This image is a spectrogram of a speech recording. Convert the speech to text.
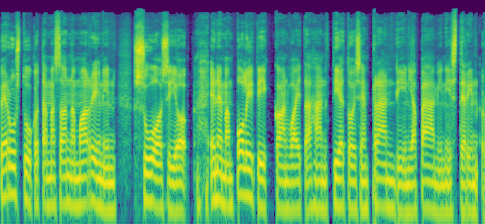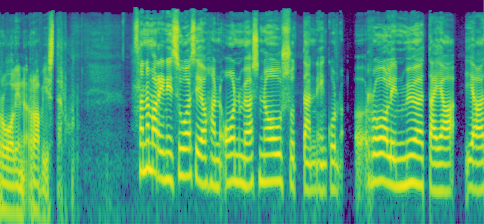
perustuuko tämä Sanna Marinin suosio enemmän politiikkaan vai tähän tietoiseen brändiin ja pääministerin roolin ravisteluun? Sanna Marinin suosiohan on myös noussut tämän niin kuin roolin myötä ja, ja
